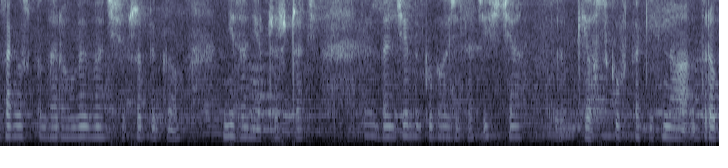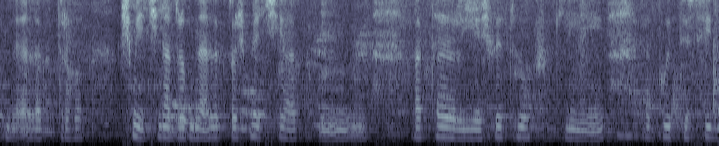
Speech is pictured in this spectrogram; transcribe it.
zagospodarowywać, żeby go nie zanieczyszczać. Będziemy kupować 20 kiosków takich na drobne elektro śmieci, na drobne elektrośmieci, jak mm, baterie, świetlówki, płyty CD,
